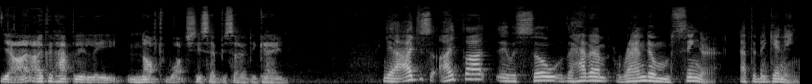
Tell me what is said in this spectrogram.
yeah, I, I could happily not watch this episode again. Yeah, I just I thought it was so they had a random singer at the beginning.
